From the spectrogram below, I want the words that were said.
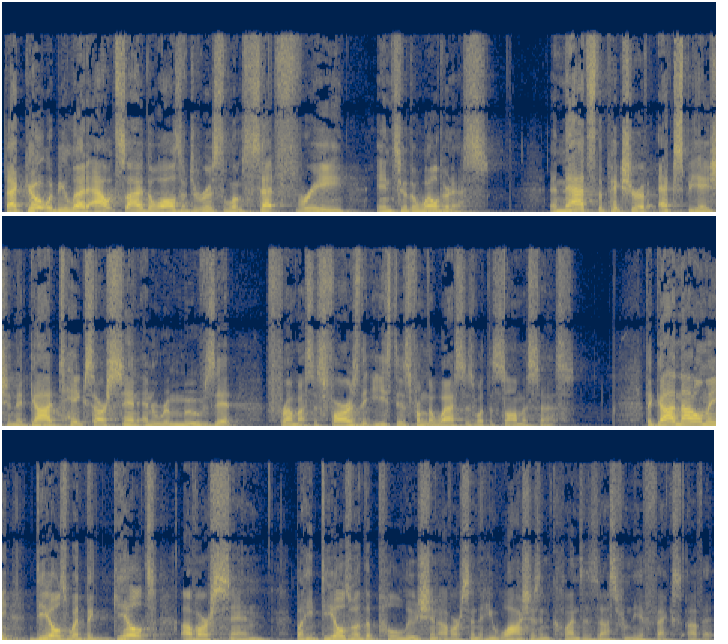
that goat would be led outside the walls of Jerusalem, set free into the wilderness. And that's the picture of expiation that God takes our sin and removes it from us. As far as the east is from the west, is what the psalmist says. That God not only deals with the guilt of our sin, but he deals with the pollution of our sin, that he washes and cleanses us from the effects of it.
